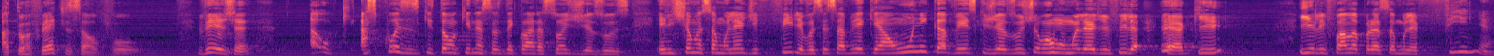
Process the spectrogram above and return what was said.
a tua fé te salvou. Veja, as coisas que estão aqui nessas declarações de Jesus, ele chama essa mulher de filha. Você sabia que a única vez que Jesus chamou uma mulher de filha é aqui? E ele fala para essa mulher, filha.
